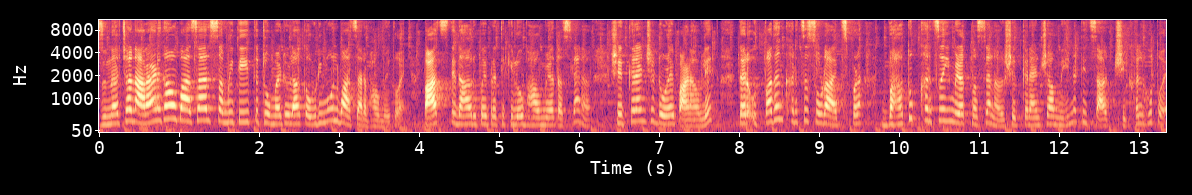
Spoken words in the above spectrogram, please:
जुन्नरच्या नारायणगाव बाजार समितीत टोमॅटोला कवडीमोल बाजारभाव मिळतोय. पाच ते दहा रुपये प्रति किलो भाव मिळत असल्यानं शेतकऱ्यांचे डोळे पाणावलेत. तर उत्पादन खर्च सोडाच पण वाहतूक खर्चही मिळत नसल्यानं शेतकऱ्यांच्या मेहनतीचा चिखल होतोय.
